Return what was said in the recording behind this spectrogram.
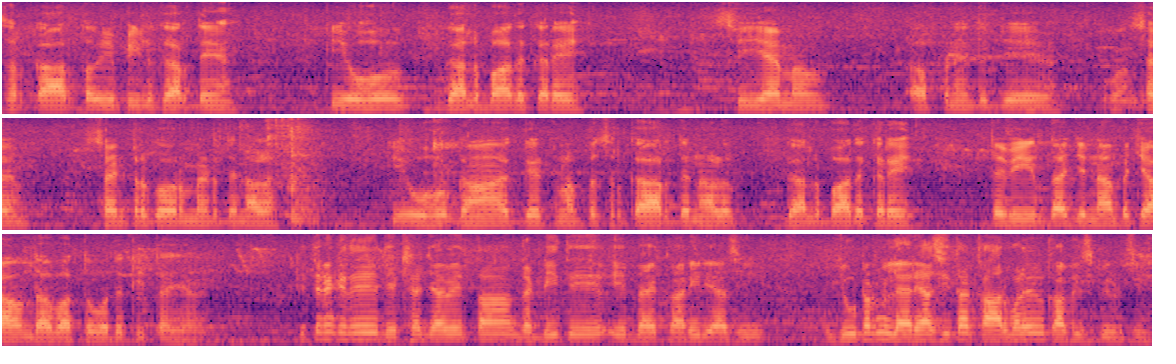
ਸਰਕਾਰ ਤੋਂ ਵੀ ਅਪੀਲ ਕਰਦੇ ਆ ਕਿ ਉਹ ਗੱਲਬਾਤ ਕਰੇ। ਸੀਐਮ ਆਪਣੇ ਦੂਜੇ ਸੈਂ- ਸੈਂਟਰ ਗਵਰਨਮੈਂਟ ਦੇ ਨਾਲ ਕਿ ਉਹ ਗਾਂ ਅੱਗੇ ਟਰੰਪ ਸਰਕਾਰ ਦੇ ਨਾਲ ਗੱਲਬਾਤ ਕਰੇ ਤੇ ਵੀਰ ਦਾ ਜਿੰਨਾ ਬਚਾਅ ਹੁੰਦਾ ਵੱਧ ਤੋਂ ਵੱਧ ਕੀਤਾ ਜਾਵੇ। ਕਿਤੇ ਨਾ ਕਿਤੇ ਦੇਖਿਆ ਜਾਵੇ ਤਾਂ ਗੱਡੀ ਤੇ ਇਹ ਬੈਕ ਕਰ ਹੀ ਰਿਹਾ ਸੀ। ਯੂ ਟਰਨ ਲੈ ਰਿਹਾ ਸੀ ਤਾਂ ਕਾਰ ਵਾਲੇ ਵੀ ਕਾਫੀ ਸਪੀਡ ਸੀ।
